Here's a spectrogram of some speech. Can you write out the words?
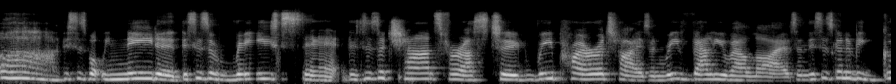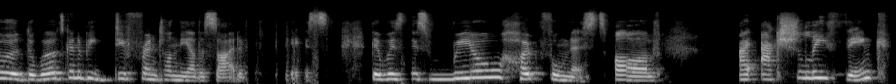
oh, this is what we needed. This is a reset. This is a chance for us to reprioritize and revalue our lives. And this is going to be good. The world's going to be different on the other side of this. There was this real hopefulness of, I actually think,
